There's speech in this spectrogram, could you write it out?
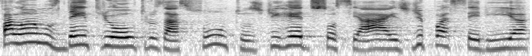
falamos, dentre outros assuntos, de redes sociais, de parceria,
